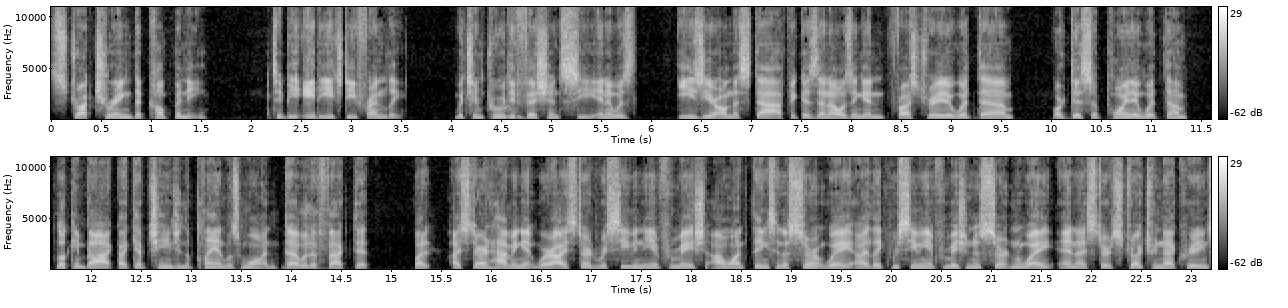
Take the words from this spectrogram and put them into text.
structuring the company to be ADHD friendly, which improved oh. efficiency. And it was easier on the staff because then I wasn't getting frustrated with them or disappointed with them. Looking back, I kept changing the plan was one that would affect it. But I started having it where I started receiving the information. I want things in a certain way. I like receiving information in a certain way. And I started structuring that, creating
